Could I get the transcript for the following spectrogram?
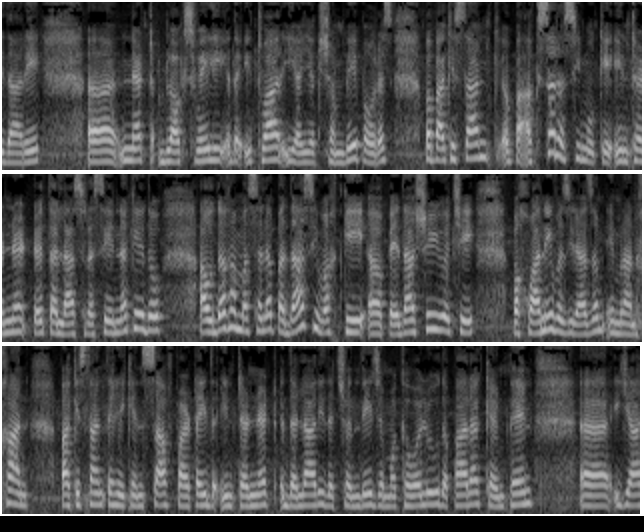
ادارې نت بلاکس ویلي د اتوار یا یکشنبې په ورځ په پاکستان په اکثره سیمو کې انټرنیټ ته لاسرسی نه کیدو او دغه مسله په داسې وخت کې پیدا شوې وه چې پخواني وزیراعظم عمران خان پاکستان تحریک انصاف پارټۍ د انټرنیټ د لارې د چندې جمع کولو لپاره کمپاین یا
